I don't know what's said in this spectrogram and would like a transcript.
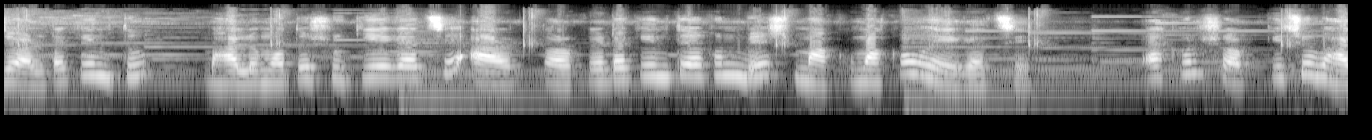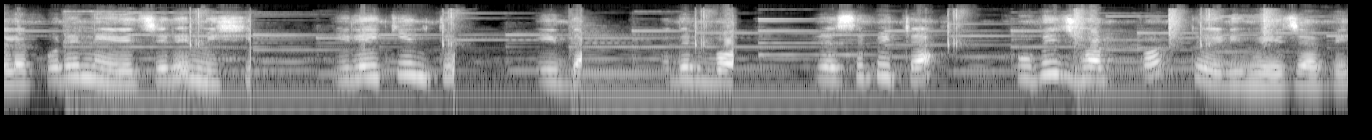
জলটা কিন্তু ভালো মতো শুকিয়ে গেছে আর তরকারিটা কিন্তু এখন বেশ মাখো মাখো হয়ে গেছে। এখন সব কিছু ভালো করে নেড়েচেড়ে মিশিয়ে নিলেই কিন্তু এই আমাদের রেসিপিটা খুবই ঝটপট তৈরি হয়ে যাবে।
